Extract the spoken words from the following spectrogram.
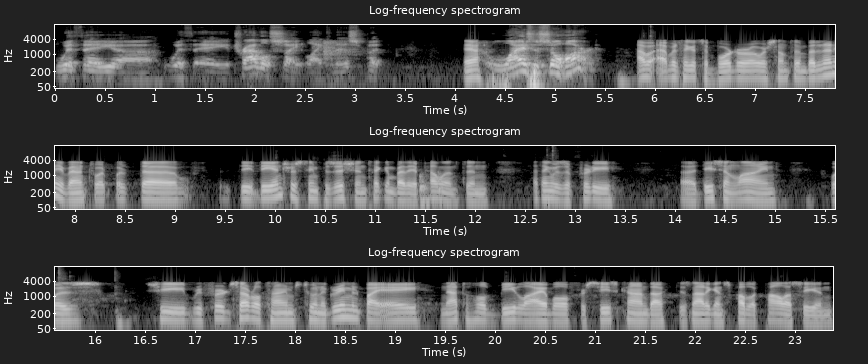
with a uh, with a travel site like this. But yeah, why is this so hard? I, w- I would think it's a bordereau or something. But in any event, what, what uh, the the interesting position taken by the appellant, and I think it was a pretty uh, decent line, was she referred several times to an agreement by A not to hold B liable for C's conduct is not against public policy, and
